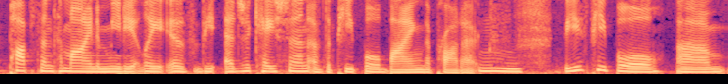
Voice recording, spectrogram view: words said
pops into mind immediately is the education of the people buying the products. These people. Um,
